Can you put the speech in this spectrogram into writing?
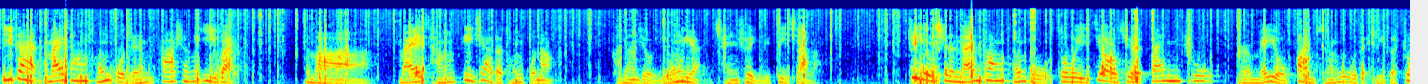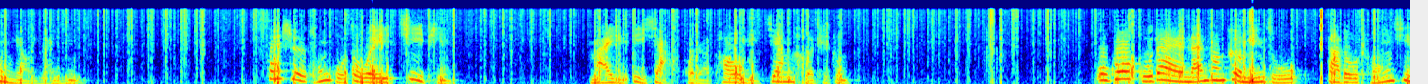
一旦埋藏铜鼓的人发生意外，那么埋藏地下的铜鼓呢，可能就永远沉睡于地下了。这也是南方铜鼓作为教学单出而没有半存物的一个重要原因。三是铜鼓作为祭品，埋于地下或者抛于江河之中。我国古代南方各民族大都崇信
